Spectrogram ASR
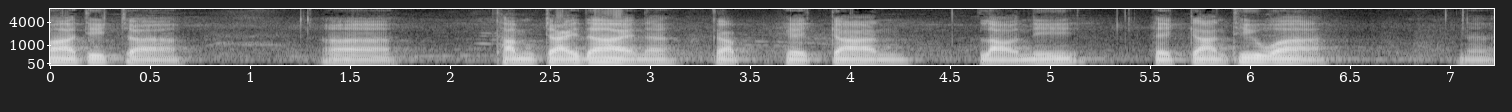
มารถที่จะ ทำใจได้นะกับเหตุการณ์เหล่านี้เหตุการณ์ที่ว่านะ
